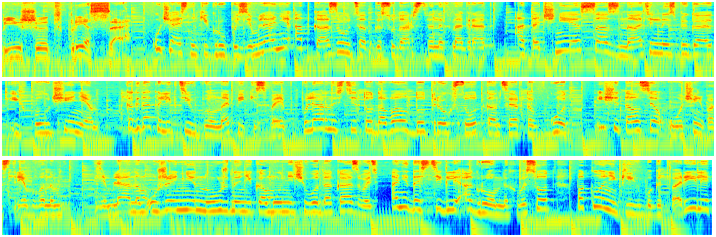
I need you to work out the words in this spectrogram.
пишет пресса. Участники группы «Земляне» отказываются от государственных наград, а точнее сознательно избегают их получения. Когда коллектив был на пике своей популярности, то давал до 300 концертов в год и считался очень востребованным. Землянам уже не нужно никому ничего доказывать. Они достигли огромных высот, поклонники их боготворили,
